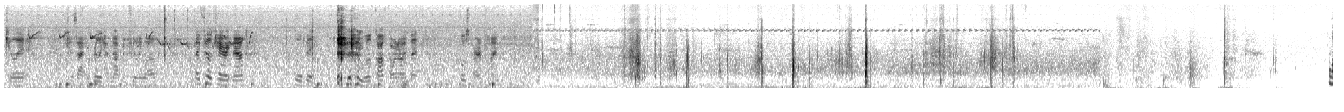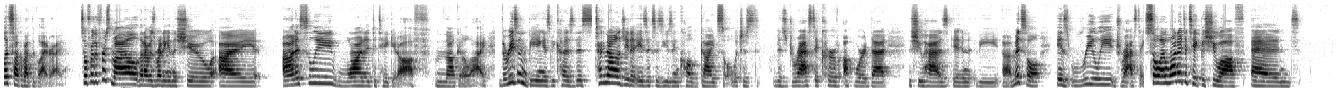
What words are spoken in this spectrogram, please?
To kill it because I really have not been feeling well. But I feel okay right now. A little bit, a little cough going on, but most part I'm fine. let's talk about the GlideRide. So for the first mile that I was running in the shoe, I honestly wanted to take it off. I'm not gonna lie. The reason being is because this technology that ASICS is using called guide sole, which is this drastic curve upward that the shoe has in the uh, midsole, is really drastic. So I wanted to take the shoe off and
